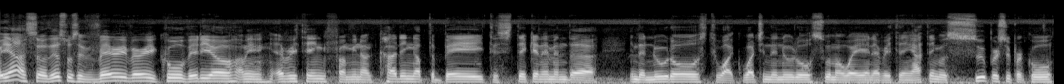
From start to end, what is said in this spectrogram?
But yeah, so this was a very, very cool video. I mean, everything from, you know, cutting up the bait to sticking them in the in the noodles to like watching the noodles swim away and everything. I think it was super, super cool.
